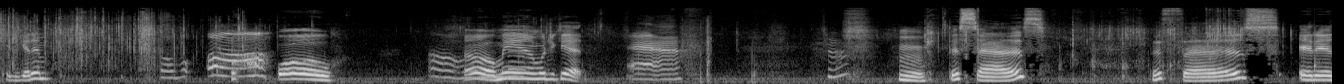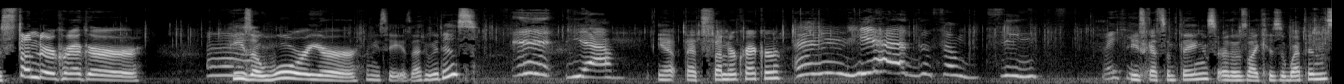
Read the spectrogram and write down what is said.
Can you get him? Oh. oh. Whoa. Oh, oh man, what'd you get? Uh. Huh? Hmm. This says. This says it is Thundercracker. Uh, He's a warrior. Let me see. Is that who it is? Uh, yeah. Yep, that's Thundercracker. And he has something. Right he's got some things. Are those like his weapons?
